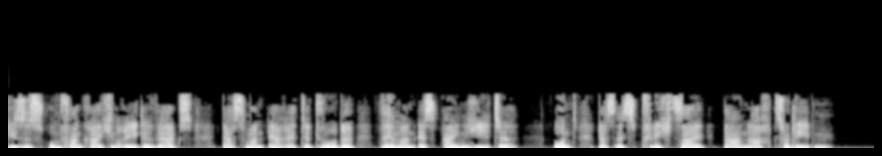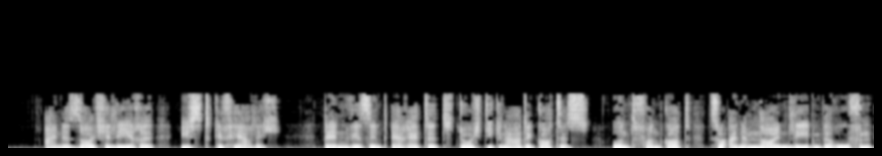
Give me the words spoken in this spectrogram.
dieses umfangreichen Regelwerks, dass man errettet würde, wenn man es einhielte, und dass es Pflicht sei, danach zu leben. Eine solche Lehre ist gefährlich, denn wir sind errettet durch die Gnade Gottes, und von Gott zu einem neuen Leben berufen,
